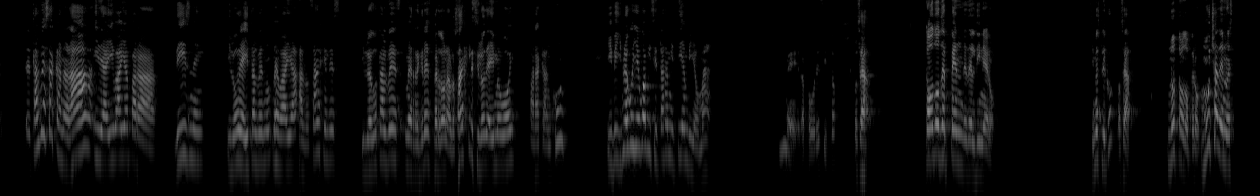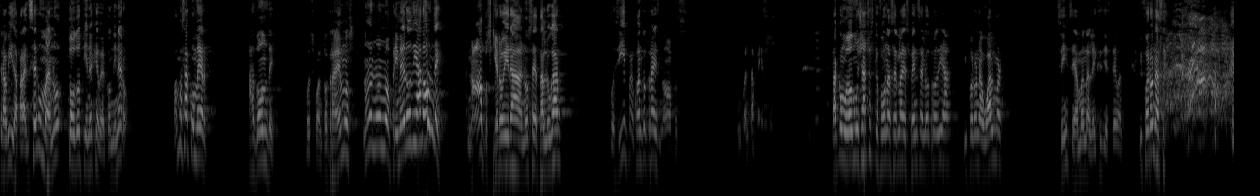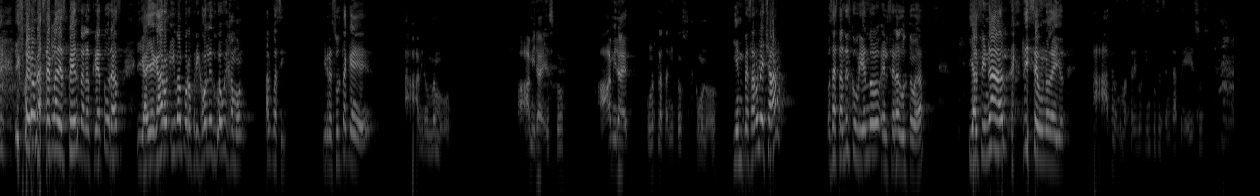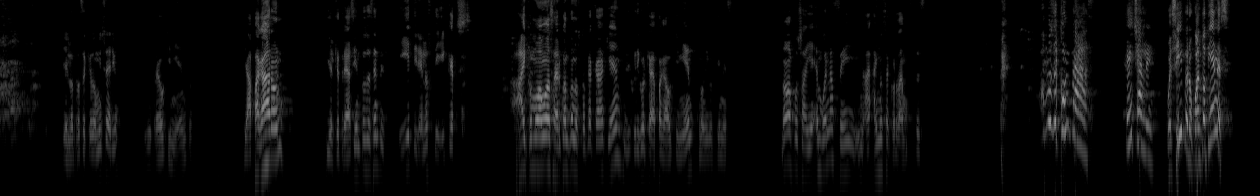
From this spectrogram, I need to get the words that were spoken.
eh, tal vez a Canadá y de ahí vaya para Disney. Y luego de ahí tal vez me vaya a Los Ángeles. Y luego tal vez me regrese, perdón, a Los Ángeles y luego de ahí me voy para Cancún. Y luego llego a visitar a mi tía en Villahumada. Mira, pobrecito. O sea, todo depende del dinero. ¿Sí me explico? O sea, no todo, pero mucha de nuestra vida, para el ser humano, todo tiene que ver con dinero. Vamos a comer. ¿A dónde? Pues cuánto traemos. No, no, no. Primero di a dónde. No, pues quiero ir a, no sé, tal lugar. Pues sí, ¿cuánto traes? No, pues 50 pesos. Está como dos muchachos que fueron a hacer la despensa el otro día y fueron a Walmart. Sí, se llaman Alexis y Esteban. Y fueron a hacer, y fueron a hacer la despensa las criaturas y ya llegaron, iban por frijoles, huevo y jamón, algo así. Y resulta que, ah, mira un mamón. Ah, mira esto. Ah, mira unos platanitos, ah, ¿cómo no? Y empezaron a echar. O sea, están descubriendo el ser adulto, ¿verdad? Y al final dice uno de ellos, ah, pero nomás traigo 160 pesos. Y el otro se quedó muy serio, pues yo traigo 500. Ya pagaron y el que traía 160, y tiré los tickets. Ay, ¿cómo vamos a saber cuánto nos toca cada quien? Dijo, dijo el que había pagado 500, no digo quién es. No, pues ahí en buena fe, ahí nos acordamos. Entonces, vamos de compras, échale. Pues sí, pero ¿cuánto tienes?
